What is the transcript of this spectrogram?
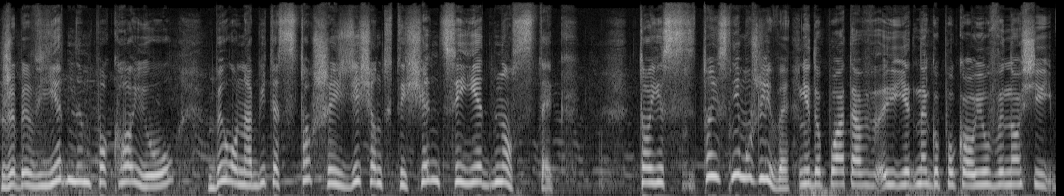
żeby w jednym pokoju było nabite 160 tysięcy jednostek. To jest, to jest niemożliwe. Niedopłata jednego pokoju wynosi,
